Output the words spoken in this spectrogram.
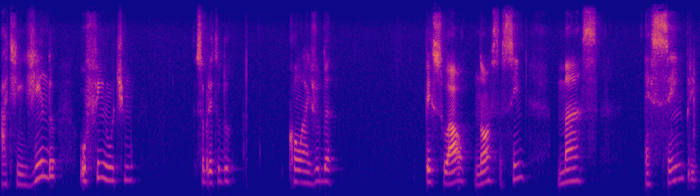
atingindo o fim último sobretudo com a ajuda pessoal nossa, sim, mas é sempre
